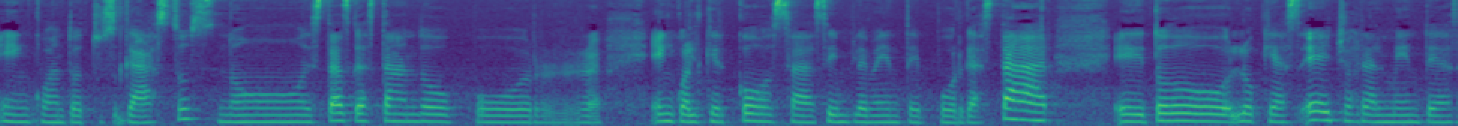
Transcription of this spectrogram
en cuanto a tus gastos. No estás gastando por en cualquier cosa simplemente por gastar. Eh, todo lo que has hecho realmente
